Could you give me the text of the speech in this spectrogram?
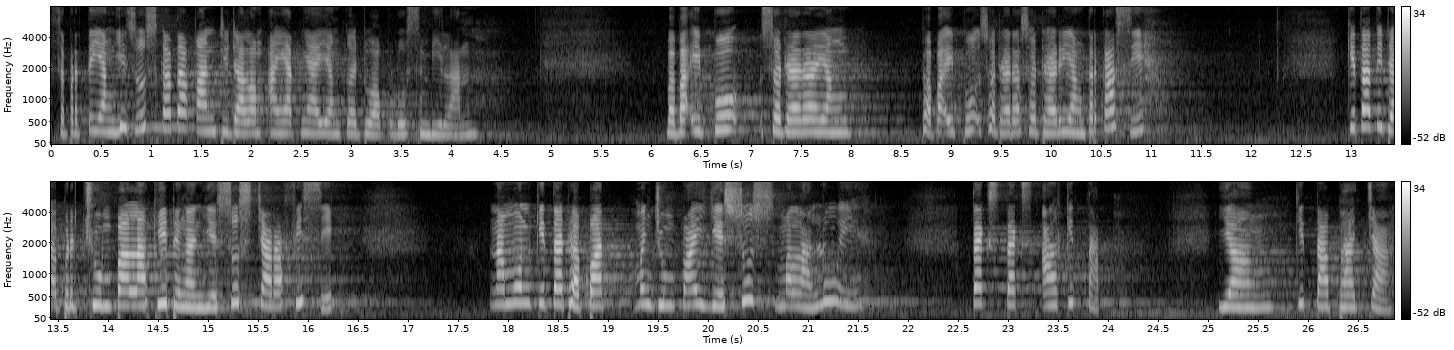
Seperti yang Yesus katakan di dalam ayatnya yang ke-29. Bapak Ibu, Saudara yang Bapak Ibu, saudara-saudari yang terkasih, kita tidak berjumpa lagi dengan Yesus secara fisik, namun kita dapat menjumpai Yesus melalui teks-teks Alkitab yang kita baca,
